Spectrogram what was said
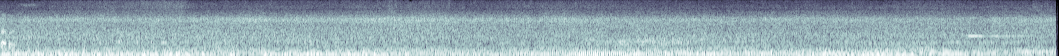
better.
